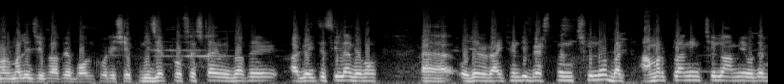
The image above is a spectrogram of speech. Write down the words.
নর্মালি যেভাবে বল করি, সে নিজের প্রসেসটাই ওইভাবে আগাইতেছিলাম এবং ওদের রাইট হ্যান্ডি ব্যাটসম্যান ছিল বাট আমার প্ল্যানিং ছিল আমি ওদের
